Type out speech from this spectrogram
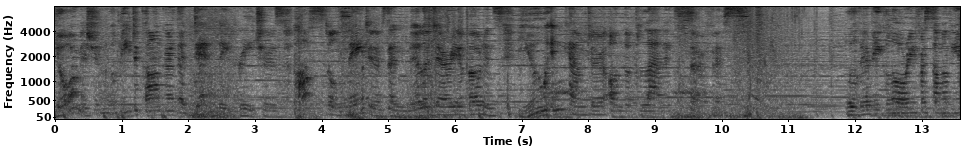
Your mission will be to conquer the deadly creatures, hostile natives, and military opponents you encounter on the planet's surface. Will there be glory for some of you?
